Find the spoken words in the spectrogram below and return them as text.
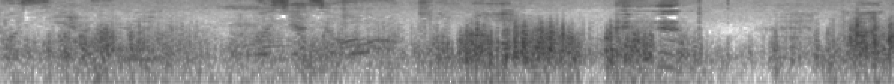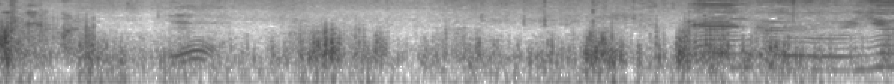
Koshiyasu. Eh. Koshiyasu, oh, Yeah. And uh, you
